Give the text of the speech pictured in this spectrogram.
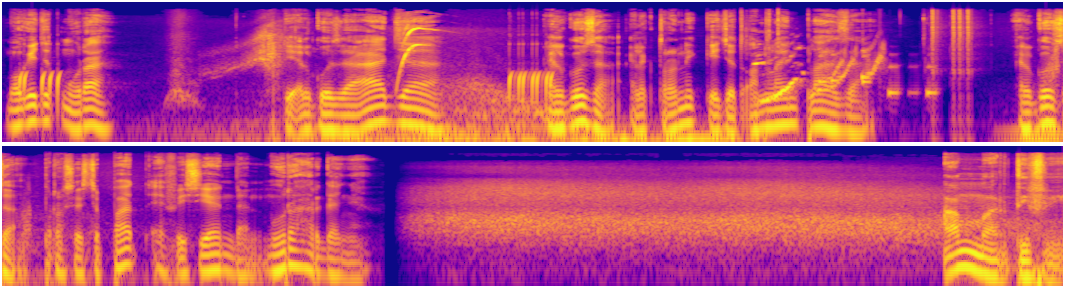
Mau gadget murah? Di Elgoza aja. Elgoza, elektronik Gadget Online Plaza. Elgoza, proses cepat, efisien, dan murah harganya. Ammar TV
